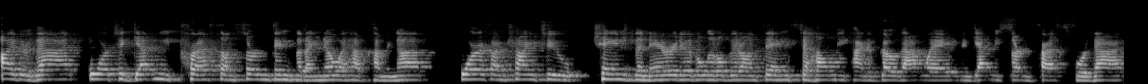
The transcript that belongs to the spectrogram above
either that or to get me press on certain things that I know I have coming up or if I'm trying to change the narrative a little bit on things to help me kind of go that way and get me certain press for that.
